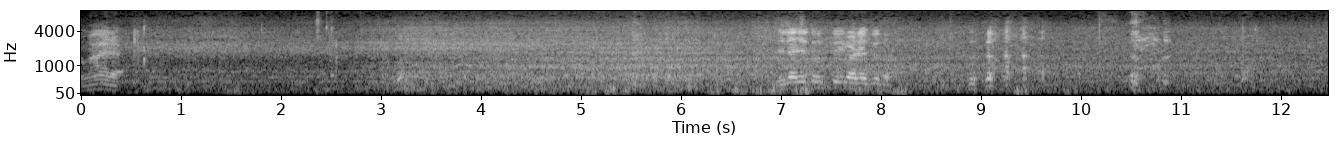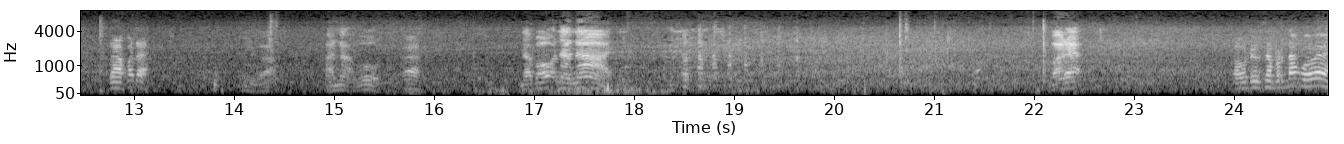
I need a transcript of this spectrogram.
Mana ada? Dia aja tuh tuh ada tuh. Berapa dah? Enggak. Anak bu. Ah. Nak bawa Nana. aja. Bara. Kalau udah bisa berenang boleh.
